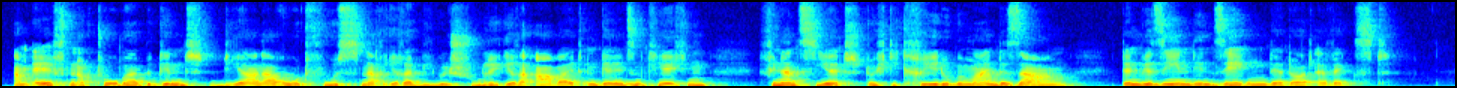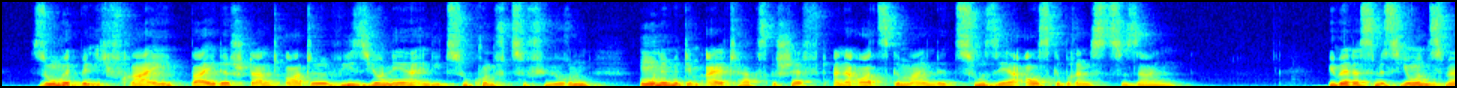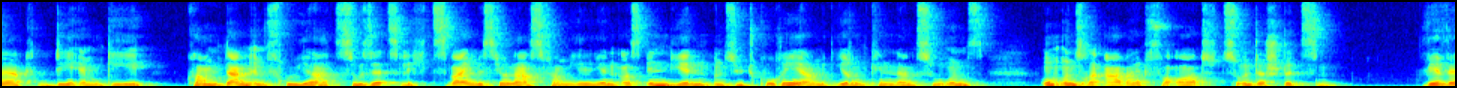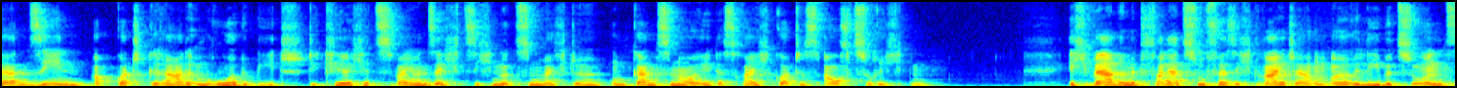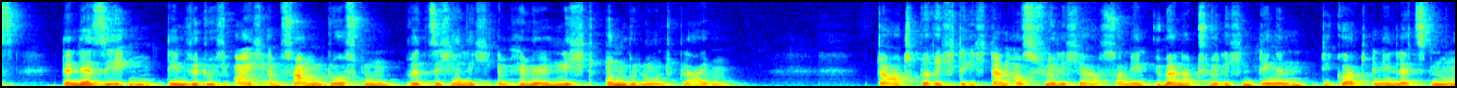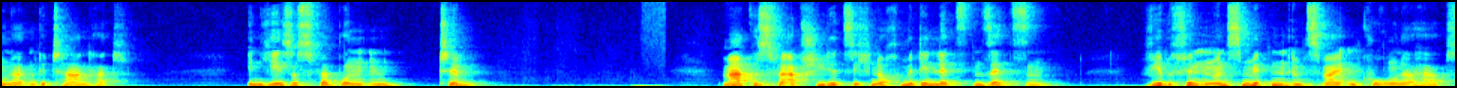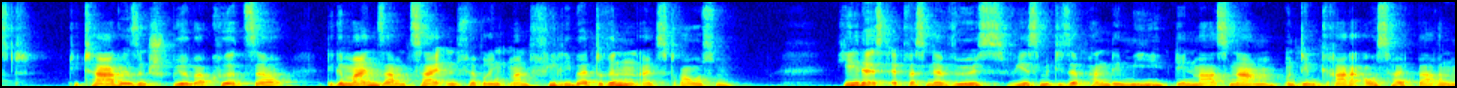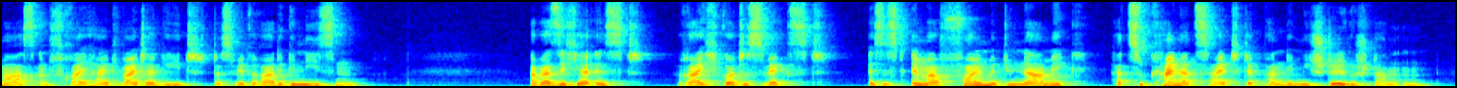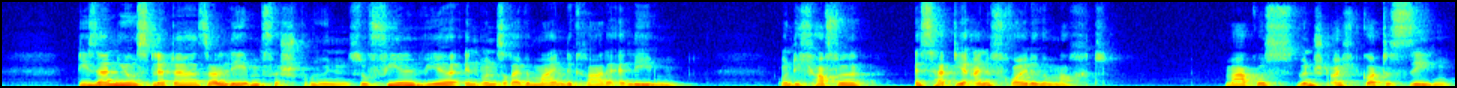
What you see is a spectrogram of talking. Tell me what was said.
Am 11. Oktober beginnt Diana Rotfuß nach ihrer Bibelschule ihre Arbeit in Gelsenkirchen, finanziert durch die Credo-Gemeinde Sahn, denn wir sehen den Segen, der dort erwächst. Somit bin ich frei, beide Standorte visionär in die Zukunft zu führen, ohne mit dem Alltagsgeschäft einer Ortsgemeinde zu sehr ausgebremst zu sein. Über das Missionswerk DMG kommen dann im Frühjahr zusätzlich zwei Missionarsfamilien aus Indien und Südkorea mit ihren Kindern zu uns, um unsere Arbeit vor Ort zu unterstützen. Wir werden sehen, ob Gott gerade im Ruhrgebiet die Kirche 62 nutzen möchte, um ganz neu das Reich Gottes aufzurichten. Ich werbe mit voller Zuversicht weiter um eure Liebe zu uns, denn der Segen, den wir durch euch empfangen durften, wird sicherlich im Himmel nicht unbelohnt bleiben. Dort berichte ich dann ausführlicher von den übernatürlichen Dingen, die Gott in den letzten Monaten getan hat. In Jesus verbunden, Tim. Markus verabschiedet sich noch mit den letzten Sätzen. Wir befinden uns mitten im zweiten Corona-Herbst. Die Tage sind spürbar kürzer, die gemeinsamen Zeiten verbringt man viel lieber drinnen als draußen. Jeder ist etwas nervös, wie es mit dieser Pandemie, den Maßnahmen und dem gerade aushaltbaren Maß an Freiheit weitergeht, das wir gerade genießen. Aber sicher ist, Reich Gottes wächst. Es ist immer voll mit Dynamik, hat zu keiner Zeit der Pandemie stillgestanden. Dieser Newsletter soll Leben versprühen, so viel wir in unserer Gemeinde gerade erleben. Und ich hoffe, es hat dir eine Freude gemacht. Markus wünscht euch Gottes Segen.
